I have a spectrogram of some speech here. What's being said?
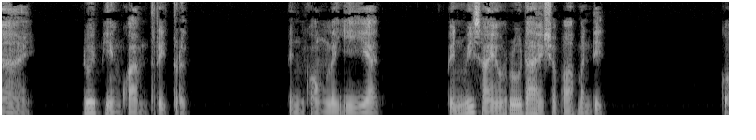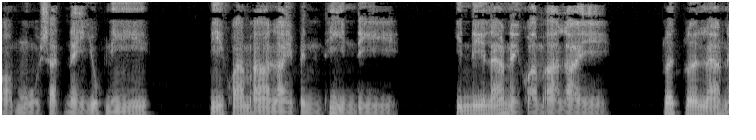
ง่ายๆ ด้วยเพียงความตริตรึก เป็นของละเอียด เป็นวิสัยรู้ได้เฉพาะบัณฑิต ก็หมู่สัตว์ในยุคนี้ มีความอาลัยเป็นที่ยินดี ยินดีแล้วในความอาลัย เพลิดเพลินแล้วใน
